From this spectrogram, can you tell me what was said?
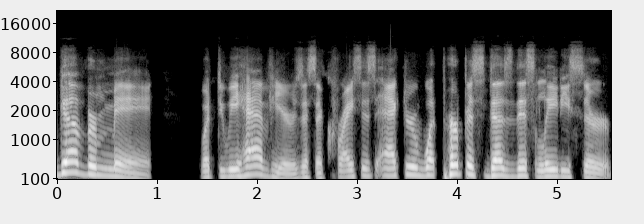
government. What do we have here? Is this a crisis actor? What purpose does this lady serve?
